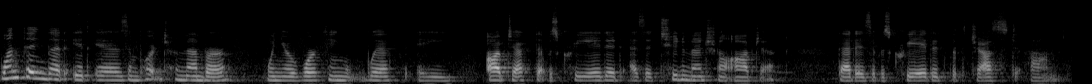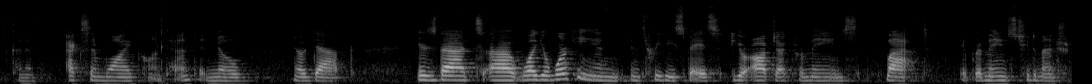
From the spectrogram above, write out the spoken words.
one thing that it is important to remember when you're working with a object that was created as a two-dimensional object, that is, it was created with just um, kind of x and y content and no, no depth, is that uh, while you're working in, in 3D space, your object remains flat. It remains two-dimensional.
